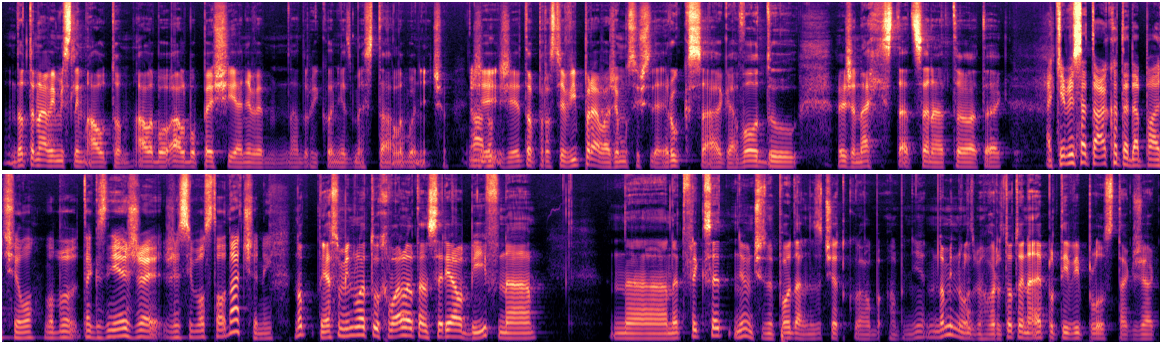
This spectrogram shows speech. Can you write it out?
do Trnavy myslím autom, alebo, alebo peši, ja neviem, na druhý koniec mesta, alebo niečo. Že, že je to proste výprava, že musíš si dať ruksák a vodu, že nachystať sa na to a tak. A tebe sa to ako teda páčilo? Lebo tak znie, že, že si bol z toho nadšený. No, ja som minule tu chválil ten seriál Beef na, na Netflixe. Neviem, či sme povedali na začiatku, alebo, alebo nie. No minule sme hovorili, toto je na Apple TV+, takže ak,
